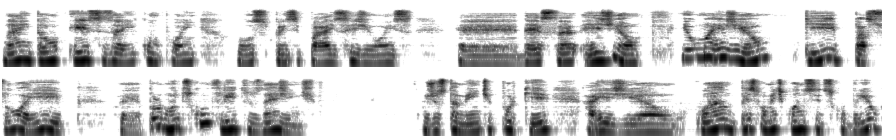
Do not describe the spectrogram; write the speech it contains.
né? Então esses aí compõem os principais regiões é, dessa região. E uma região que passou aí é, por muitos conflitos, né, gente? Justamente porque a região, quando, principalmente quando se descobriu,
